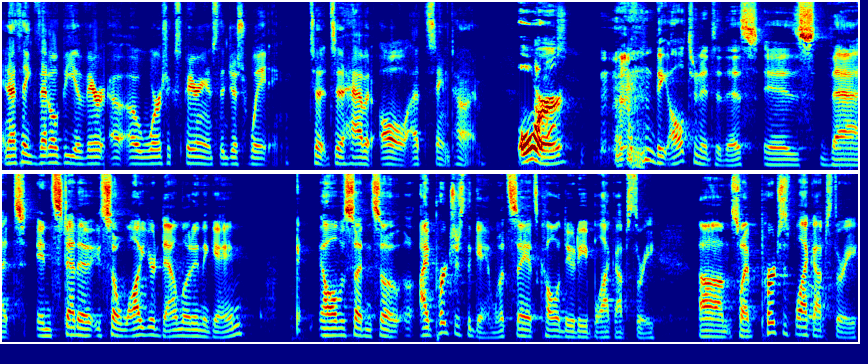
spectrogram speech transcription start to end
And I think that'll be a very a, a worse experience than just waiting to to have it all at the same time. Or the alternate to this is that instead of so while you're downloading the game, all of a sudden, so I purchased the game. Let's say it's Call of Duty Black Ops Three. Um, so I purchased Black Ops Three.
